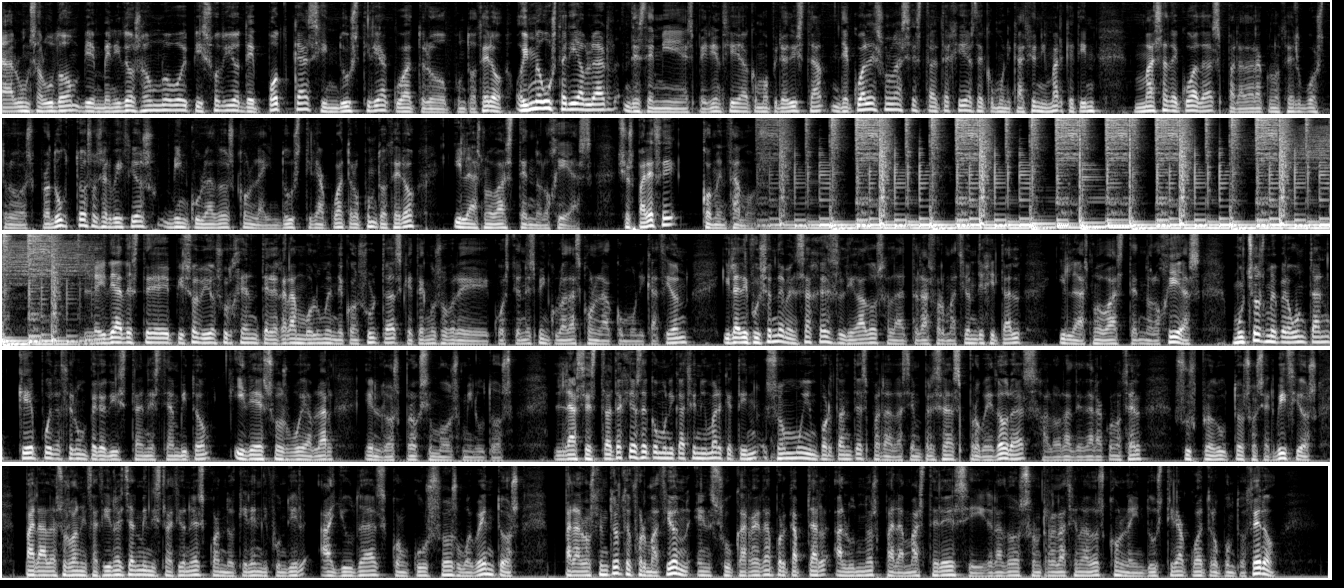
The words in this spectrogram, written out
Un saludo, bienvenidos a un nuevo episodio de Podcast Industria 4.0. Hoy me gustaría hablar, desde mi experiencia como periodista, de cuáles son las estrategias de comunicación y marketing más adecuadas para dar a conocer vuestros productos o servicios vinculados con la Industria 4.0 y las nuevas tecnologías. Si os parece, comenzamos. La idea de este episodio surge ante el gran volumen de consultas que tengo sobre cuestiones vinculadas con la comunicación y la difusión de mensajes ligados a la transformación digital y las nuevas tecnologías. Muchos me preguntan qué puede hacer un periodista en este ámbito y de eso os voy a hablar en los próximos minutos. Las estrategias de comunicación y marketing son muy importantes para las empresas proveedoras a la hora de dar a conocer sus productos o servicios, para las organizaciones y administraciones cuando quieren difundir ayudas, concursos, o eventos para los centros de formación en su carrera por captar alumnos para másteres y grados relacionados con la industria 4.0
